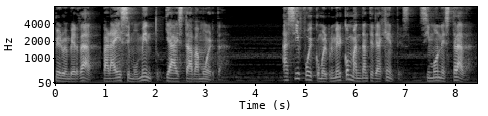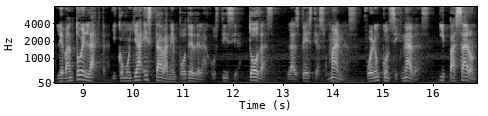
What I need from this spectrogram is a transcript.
Pero en verdad, para ese momento ya estaba muerta. Así fue como el primer comandante de agentes, Simón Estrada, levantó el acta y como ya estaban en poder de la justicia, todas las bestias humanas fueron consignadas y pasaron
